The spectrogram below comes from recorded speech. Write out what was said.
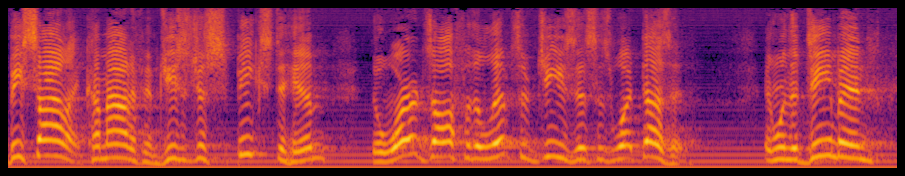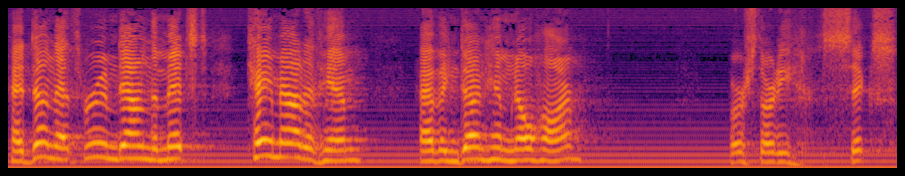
Be silent, come out of him. Jesus just speaks to him. The words off of the lips of Jesus is what does it. And when the demon had done that, threw him down in the midst, came out of him, having done him no harm. Verse 36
